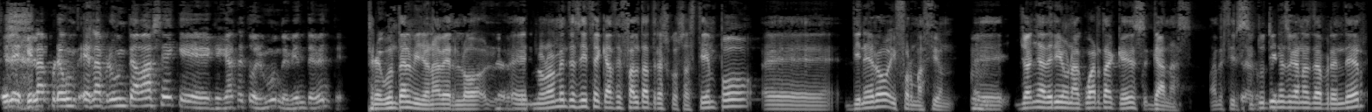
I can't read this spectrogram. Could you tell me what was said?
es, la es la pregunta base que, que, hace todo el mundo, evidentemente. Pregunta el millón. A ver, lo, eh, normalmente se dice que hace falta tres cosas: tiempo, eh, dinero y formación. Mm. Eh, yo añadiría una cuarta que es ganas. Es decir, si tú tienes ganas de aprender,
